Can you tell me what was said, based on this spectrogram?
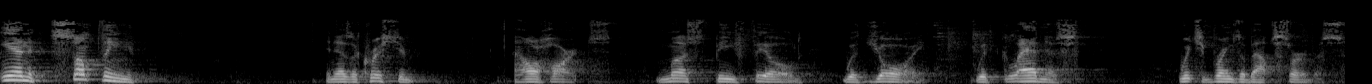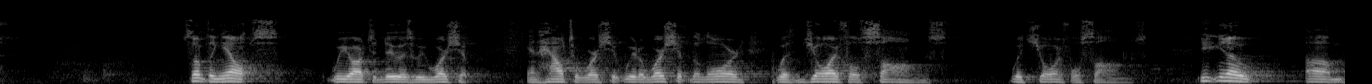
in something. And as a Christian, our hearts must be filled with joy, with gladness, which brings about service. Something else we are to do as we worship and how to worship. We're to worship the Lord with joyful songs. With joyful songs. You, you know, um,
